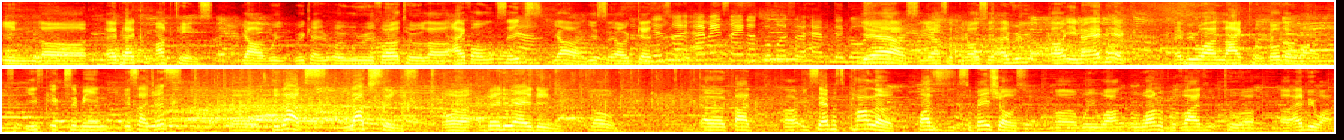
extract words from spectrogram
in the APEC marketings. Yeah, we, we can we refer to the iPhone 6. Yeah, it's uh, get like MSI notebook also have the golden Yes, one, yes, right? because every uh, in the APEC, everyone like golden one. So it, it mean it suggests uh, deluxe, deluxe things or value adding. So, uh, but uh, except color, what's special? Uh, we want we want to provide to uh, uh, everyone.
